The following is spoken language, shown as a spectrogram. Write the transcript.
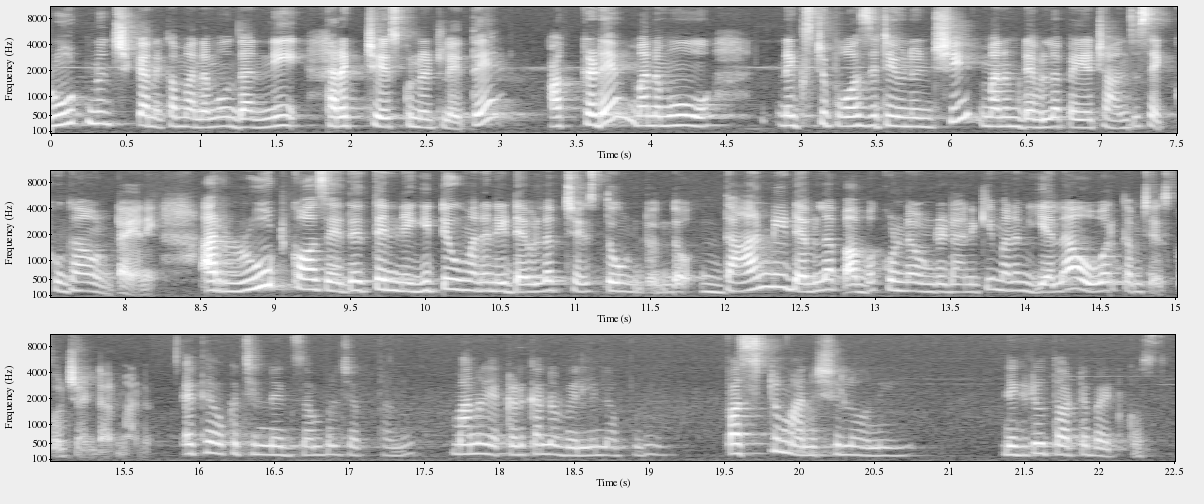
రూట్ నుంచి కనుక మనము దాన్ని కరెక్ట్ చేసుకున్నట్లయితే అక్కడే మనము నెక్స్ట్ పాజిటివ్ నుంచి మనం డెవలప్ అయ్యే ఛాన్సెస్ ఎక్కువగా ఉంటాయని. ఆ రూట్ కాజ్ ఏదైతే నెగిటివ్ మనని డెవలప్ చేస్తూ ఉంటుందో దాన్ని డెవలప్ అవ్వకుండా ఉండడానికి మనం ఎలా ఓవర్కమ్ చేసుకోవచ్చు అంటారు మేడం అయితే ఒక చిన్న ఎగ్జాంపుల్ చెప్తాను. మనం ఎక్కడికైనా వెళ్ళినప్పుడు ఫస్ట్ మనిషిలోని నెగిటివ్ థాటే బయటకు వస్తుంది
